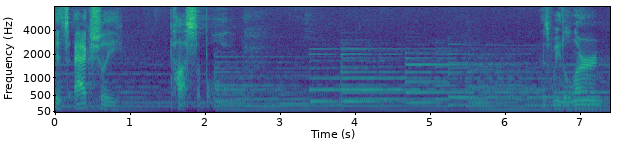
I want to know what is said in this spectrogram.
It's actually possible. As we learn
